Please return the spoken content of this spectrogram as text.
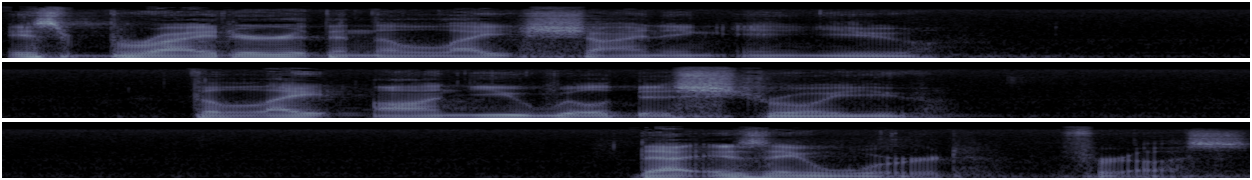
is brighter than the light shining in you, the light on you will destroy you. That is a word for us.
